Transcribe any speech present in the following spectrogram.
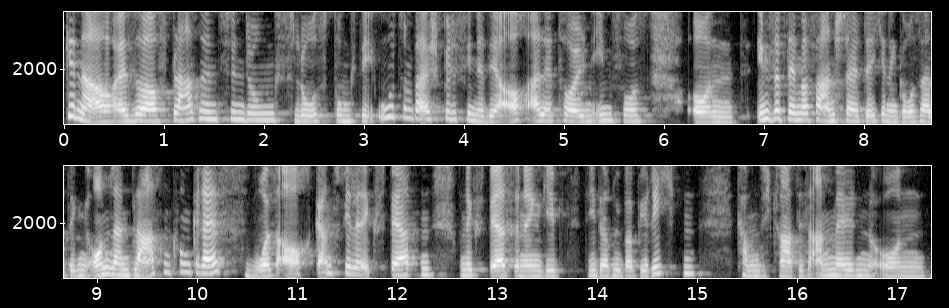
Genau, also auf blasenentzündungslos.eu zum Beispiel findet ihr auch alle tollen Infos. Und im September veranstalte ich einen großartigen Online-Blasenkongress, wo es auch ganz viele Experten und Expertinnen gibt, die darüber berichten kann man sich gratis anmelden und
